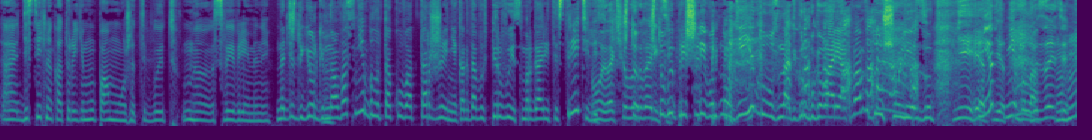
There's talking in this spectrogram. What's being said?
э, действительно, который ему поможет и будет м, своевременный. Надежда Георгиевна, а у вас не было такого отторжения, когда вы впервые с Маргаритой встретились? Ой, о чем что, вы говорите? Что вы пришли вот, ну, диету узнать, грубо говоря, а к вам в душу лезут. Нет, Нет, нет, не было? Вы знаете, Мгм.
